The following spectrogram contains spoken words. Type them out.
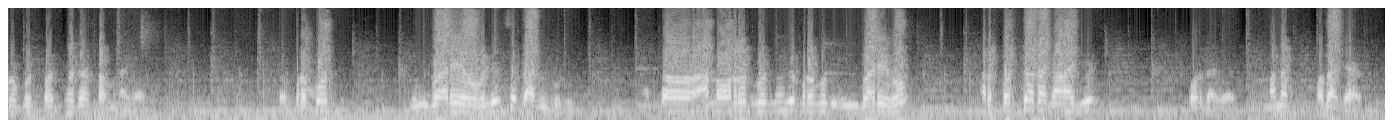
प्रकृत तथ्य सामने जाए तो प्रकृत इनक्वारी हो बोली तो कर तो आम अनुरोध कर प्रकृत इनक्वारी हूँ और सत्यटा कणा कि मानने पदा जाए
